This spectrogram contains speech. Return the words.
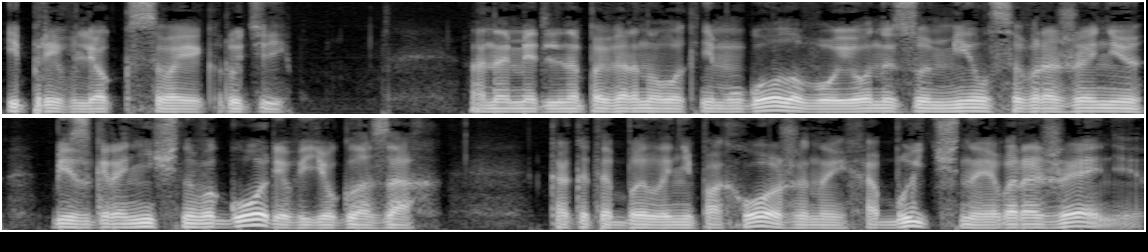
и привлек к своей груди. Она медленно повернула к нему голову, и он изумился выражению безграничного горя в ее глазах. Как это было не похоже на их обычное выражение.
